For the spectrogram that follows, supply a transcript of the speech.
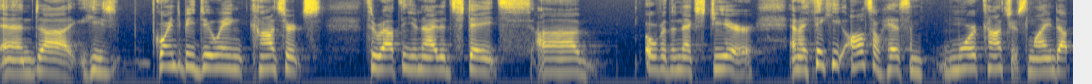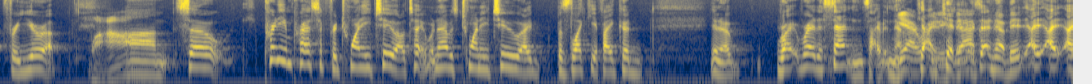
and uh, he's going to be doing concerts throughout the United States uh, over the next year. And I think he also has some more concerts lined up for Europe. Wow. Um, so pretty impressive for 22. I'll tell you, when I was 22, I was lucky if I could, you know, write, write a sentence. I, no, Yeah, I'm kidding. exactly. No, but I, I,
